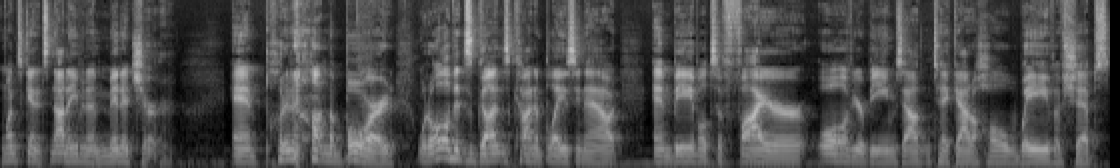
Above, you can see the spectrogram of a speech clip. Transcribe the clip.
Once again, it's not even a miniature. And put it on the board with all of its guns kind of blazing out and be able to fire all of your beams out and take out a whole wave of ships.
